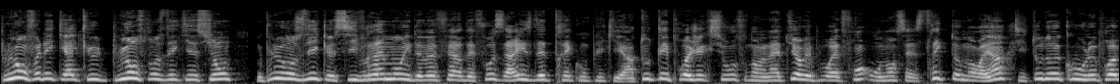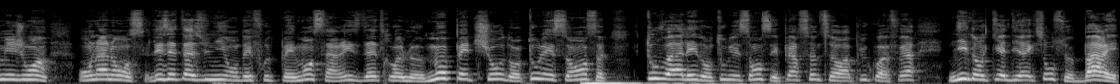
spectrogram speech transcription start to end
plus on fait des calculs, plus on se pose des questions, plus on se dit que si vraiment il devait faire défaut, ça risque d'être très compliqué. Hein. Toutes les projections sont dans la nature, mais pour être franc, on n'en sait strictement rien. Si tout d'un coup, le 1er juin, on annonce les États-Unis ont défaut de paiement, ça risque d'être le Muppet Show dans tous les sens. Tout va aller dans tous les sens et personne ne saura plus quoi faire, ni dans quelle direction se barrer.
